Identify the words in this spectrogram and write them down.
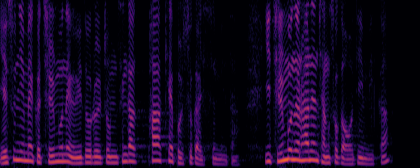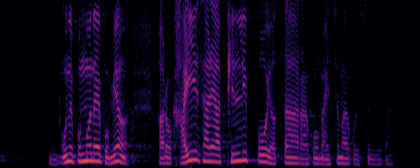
예수님의 그 질문의 의도를 좀 생각 파악해 볼 수가 있습니다. 이 질문을 하는 장소가 어디입니까? 음, 오늘 본문에 보면 바로 가이사랴 빌립보였다라고 말씀하고 있습니다.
